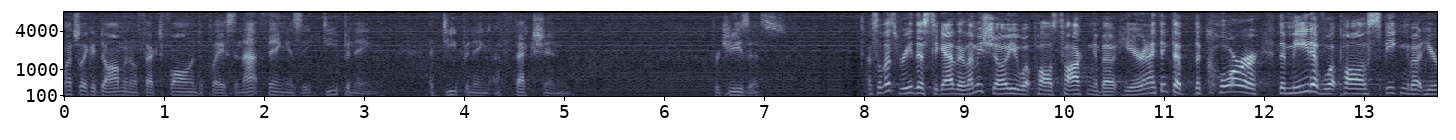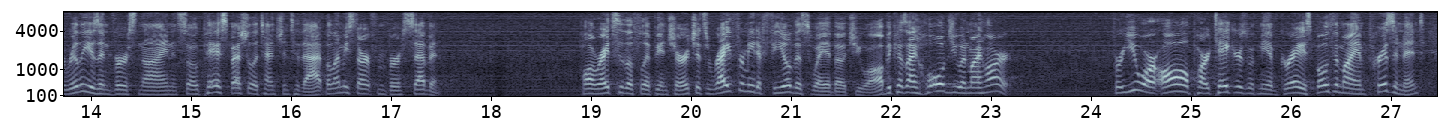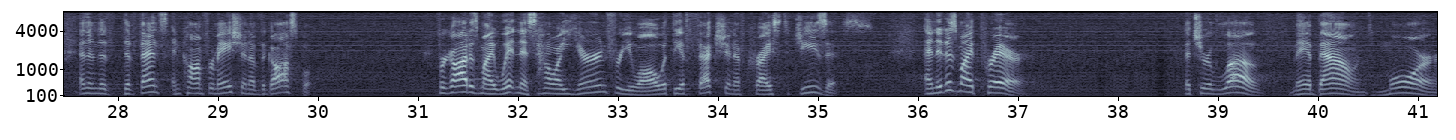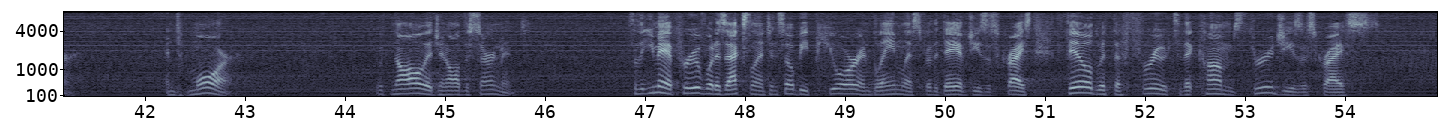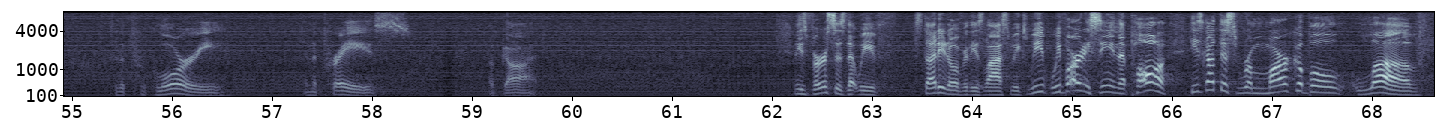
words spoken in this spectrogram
much like a domino effect, fall into place. And that thing is a deepening, a deepening affection for Jesus. And so let's read this together. Let me show you what Paul's talking about here. And I think that the core, the meat of what Paul is speaking about here really is in verse 9. And so pay special attention to that. But let me start from verse 7. Paul writes to the Philippian church It's right for me to feel this way about you all because I hold you in my heart. For you are all partakers with me of grace, both in my imprisonment and in the defense and confirmation of the gospel. For God is my witness how I yearn for you all with the affection of Christ Jesus. And it is my prayer that your love may abound more and more with knowledge and all discernment, so that you may approve what is excellent and so be pure and blameless for the day of Jesus Christ, filled with the fruit that comes through Jesus Christ to the glory and the praise of God. These verses that we've studied over these last weeks, we've, we've already seen that Paul, he's got this remarkable love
